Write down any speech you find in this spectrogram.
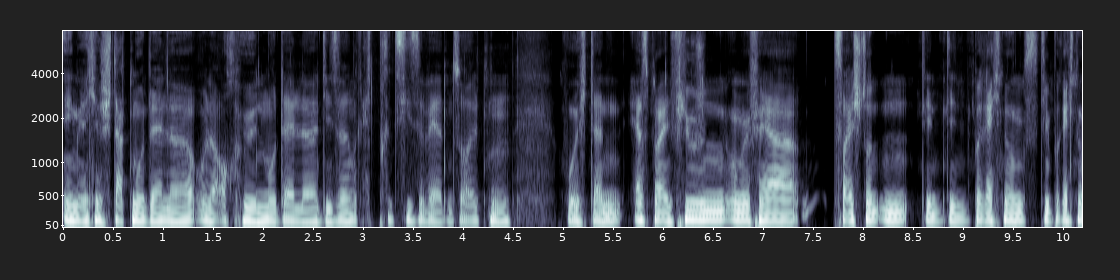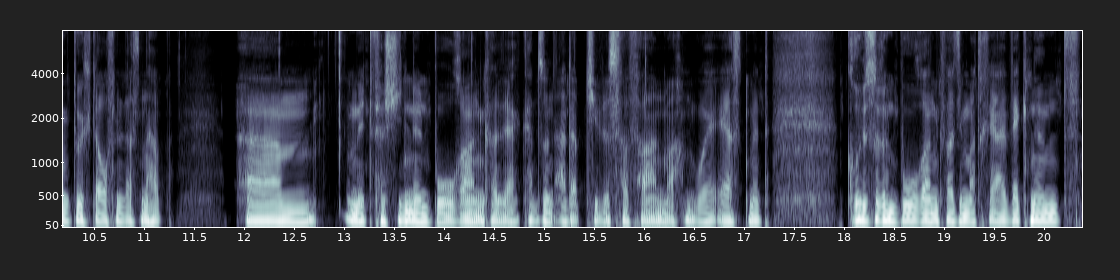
irgendwelche Stadtmodelle oder auch Höhenmodelle, die dann recht präzise werden sollten, wo ich dann erstmal in Fusion ungefähr zwei Stunden den, den Berechnungs, die Berechnung durchlaufen lassen habe. Ähm, mit verschiedenen Bohrern, quasi, er kann so ein adaptives Verfahren machen, wo er erst mit größeren Bohrern quasi Material wegnimmt.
